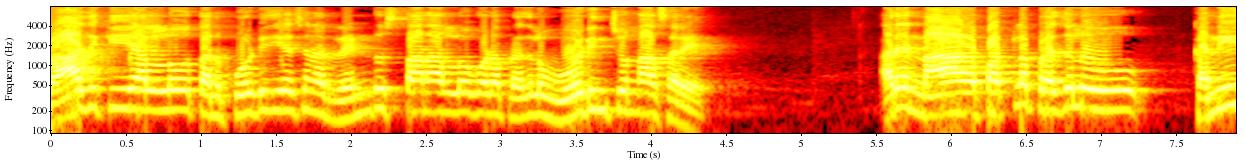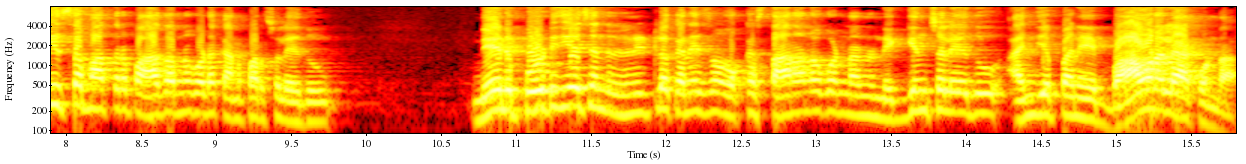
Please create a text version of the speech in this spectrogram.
రాజకీయాల్లో తను పోటీ చేసిన రెండు స్థానాల్లో కూడా ప్రజలు ఓడించున్నా సరే అరే నా పట్ల ప్రజలు కనీస మాత్రపు ఆదరణ కూడా కనపరచలేదు. నేను పోటీ చేసిన రెండింటిలో కనీసం ఒక్క స్థానంలో కూడా నన్ను నెగ్గించలేదు అని చెప్పనే భావన లేకుండా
